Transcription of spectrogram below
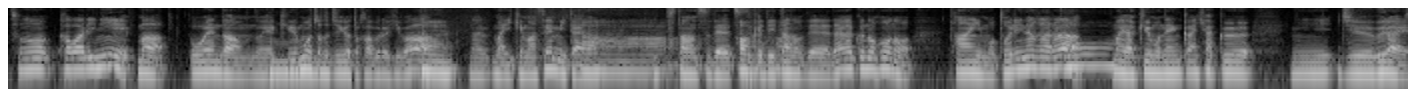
その代わりにまあ応援団の野球もちょっと授業と被る日は、はい。なまあいけませんみたいなスタンスで続けていたので、大学の方の単位も取りながら、まあ、野球も年間120ぐらいい。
